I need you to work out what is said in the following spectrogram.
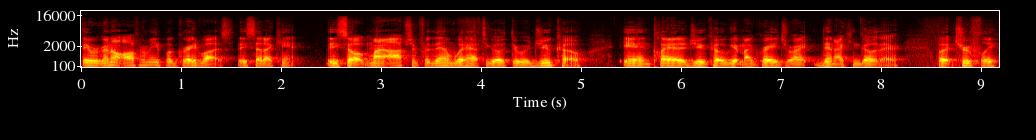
they were gonna offer me, but grade wise, they said I can't. They, so my option for them would have to go through a JUCO and play at a JUCO, get my grades right, then I can go there. But truthfully,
